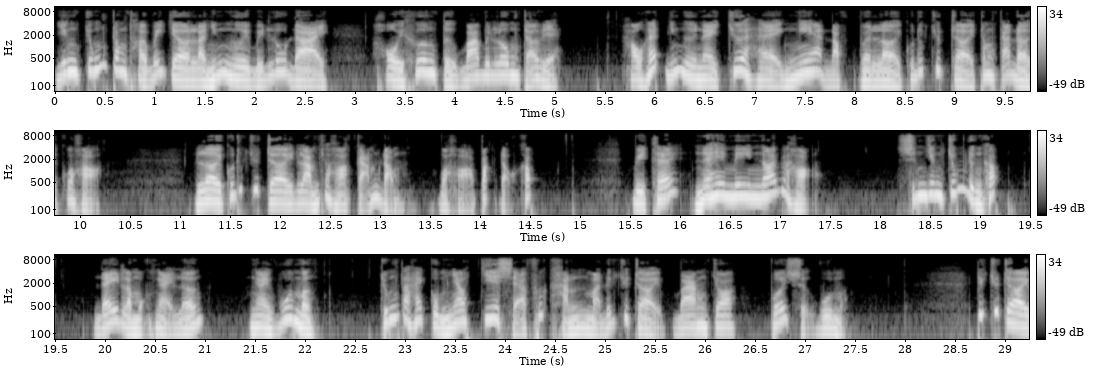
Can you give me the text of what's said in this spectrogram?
Dân chúng trong thời bấy giờ là những người bị lưu đài hồi hương từ Babylon trở về. Hầu hết những người này chưa hề nghe đọc về lời của Đức Chúa Trời trong cả đời của họ. Lời của Đức Chúa Trời làm cho họ cảm động và họ bắt đầu khóc. Vì thế, Nehemi nói với họ, Xin dân chúng đừng khóc. Đây là một ngày lớn, ngày vui mừng. Chúng ta hãy cùng nhau chia sẻ phước hạnh mà Đức Chúa Trời ban cho với sự vui mừng. Đức Chúa Trời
